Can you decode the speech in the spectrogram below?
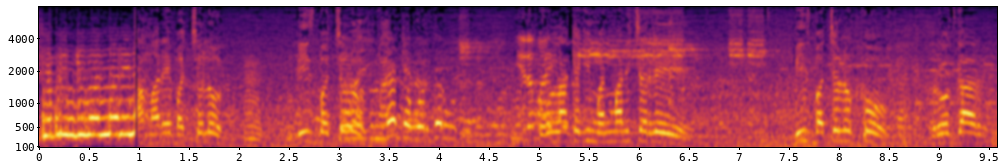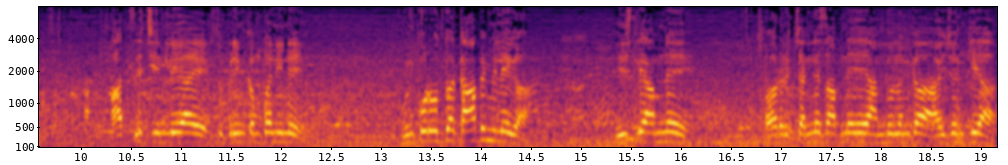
सुप्रीम की मनमानी हमारे बच्चों लोग, बीस बच्चों लोग। टोल नाके की मनमानी चल रही है। बीस बच्चों लोग को रोज़गार हाथ से छीन लिया है सुप्रीम कंपनी ने। उनको रोज़गार कहाँ पे मिलेगा? इसलिए हमने और चन्ने साहब ने ये आंदोलन का आयोजन किया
